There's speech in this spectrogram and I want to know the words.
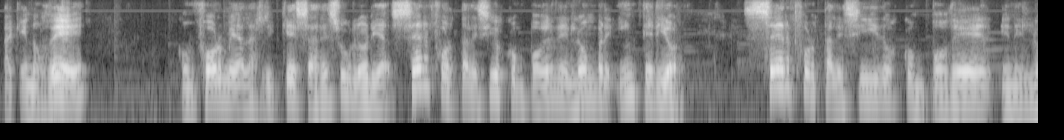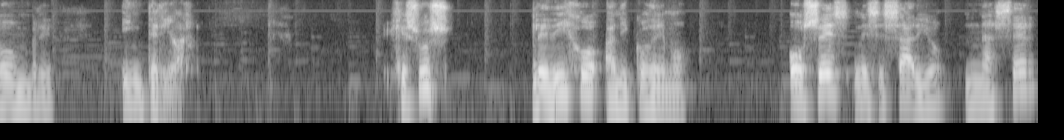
para que nos dé conforme a las riquezas de su gloria, ser fortalecidos con poder en el hombre interior. Ser fortalecidos con poder en el hombre interior. Jesús le dijo a Nicodemo, os es necesario nacer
